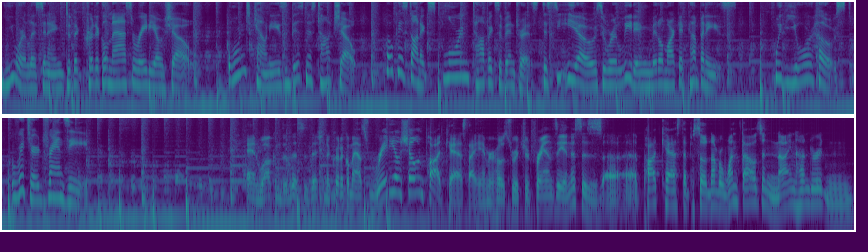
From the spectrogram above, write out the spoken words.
You are listening to the Critical Mass Radio Show, Orange County's business talk show, focused on exploring topics of interest to CEOs who are leading middle market companies. With your host, Richard Franzi. And welcome to this edition of Critical Mass Radio Show and Podcast. I am your host, Richard Franzi, and this is uh, podcast episode number 1900. and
